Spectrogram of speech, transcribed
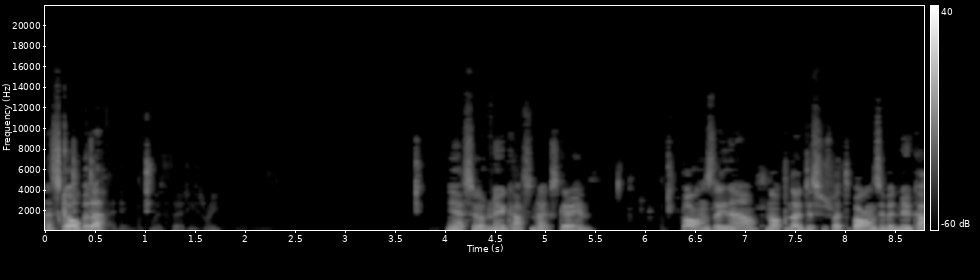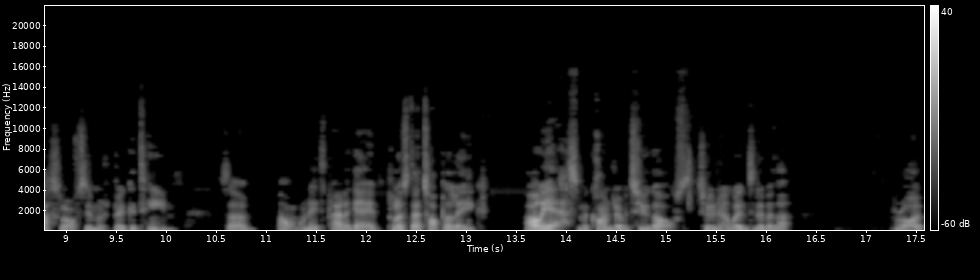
Let's go, Villa. Yeah, so we've got Newcastle next game. Barnsley now. Not no disrespect to Barnsley, but Newcastle are obviously a much bigger team. So oh, I need to play the game. Plus they're top of the league. Oh yes, McCondra with two goals. 2 0 win to the Villa. Right,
